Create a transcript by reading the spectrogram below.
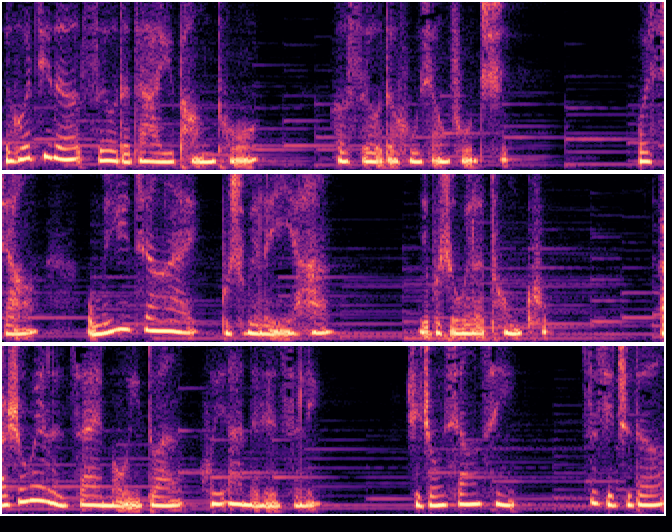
也会记得所有的大雨滂沱。和所有的互相扶持，我想，我们遇见爱不是为了遗憾，也不是为了痛苦，而是为了在某一段灰暗的日子里，始终相信自己值得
